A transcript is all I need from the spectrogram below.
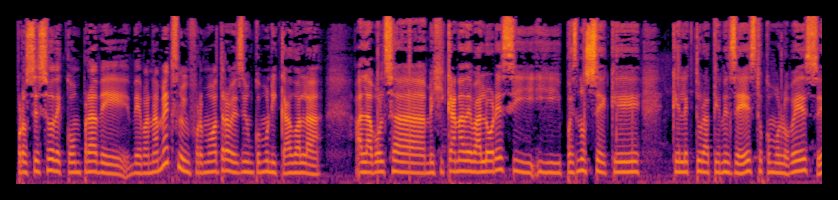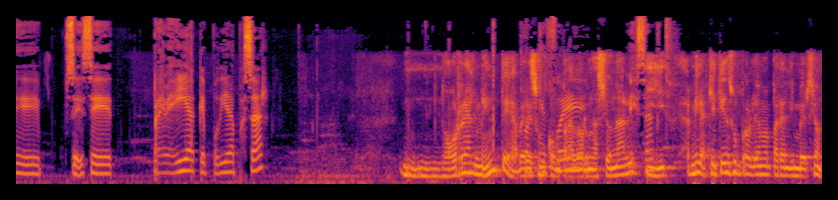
proceso de compra de, de, Banamex. Lo informó a través de un comunicado a la a la bolsa mexicana de valores y, pues no sé qué qué lectura tienes de esto, cómo lo ves, se, se preveía que pudiera pasar. No realmente, a ver, es un comprador nacional. Y mira, aquí tienes un problema para la inversión.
